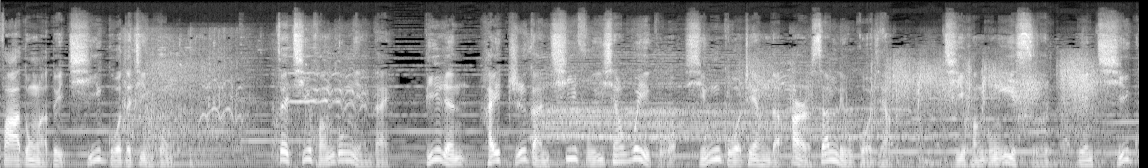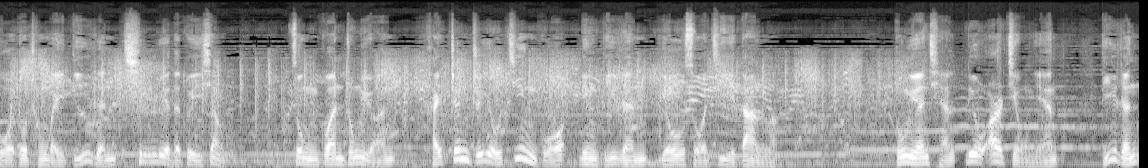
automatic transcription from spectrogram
发动了对齐国的进攻。在齐桓公年代，敌人还只敢欺负一下魏国、邢国这样的二三流国家。齐桓公一死，连齐国都成为敌人侵略的对象。纵观中原，还真只有晋国令敌人有所忌惮了。公元前六二九年，敌人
